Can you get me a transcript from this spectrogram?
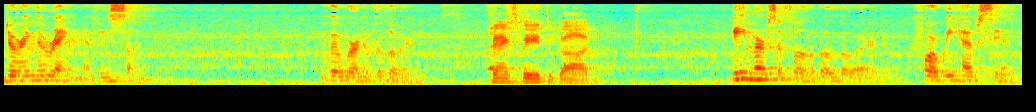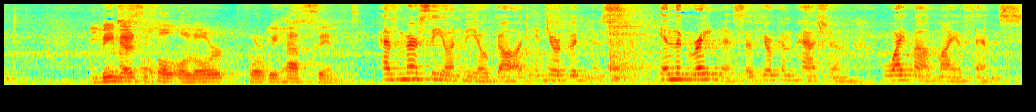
during the reign of his son. The word of the Lord. Thanks be to God. Be merciful, O Lord, for we have sinned. Be merciful, O Lord, for we have sinned. Have mercy on me, O God, in your goodness. In the greatness of your compassion, wipe out my offense.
